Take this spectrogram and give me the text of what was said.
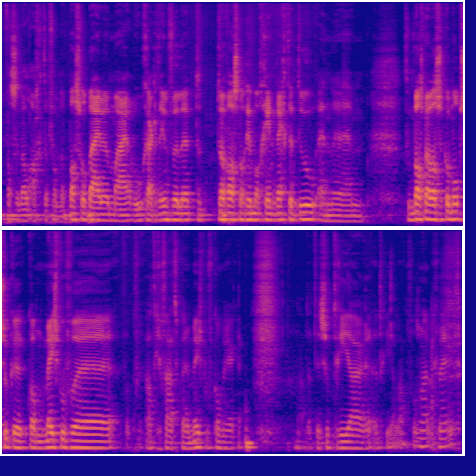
Ik was er wel achter van, dat past wel bij me, maar hoe ga ik het invullen? Daar was nog helemaal geen weg naartoe. En ehm, toen Bas mij was komen opzoeken, kwam de meesproef, had hij gevraagd of ik bij de meesproef kon werken. Nou, dat is ook drie jaar, eh, drie jaar lang volgens mij heb ik gewerkt.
